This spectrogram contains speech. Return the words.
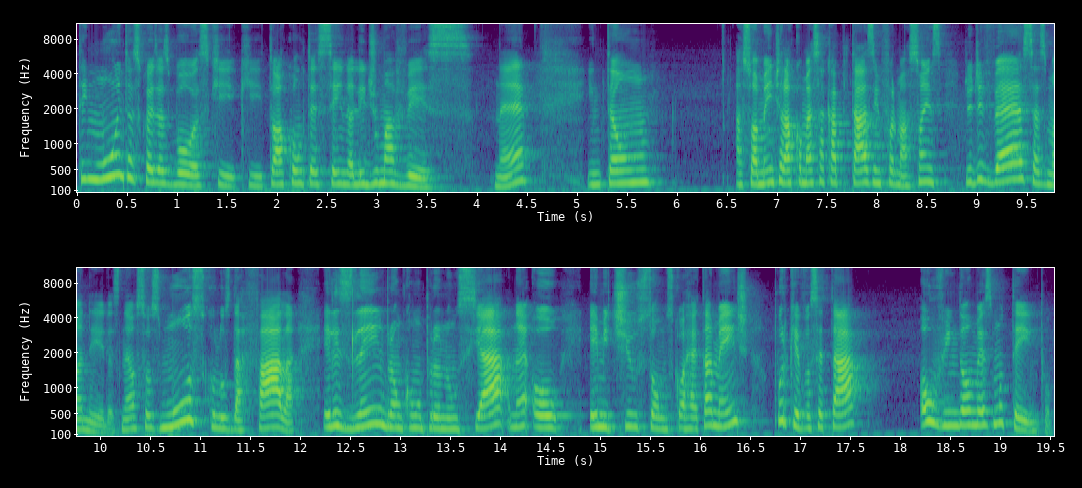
Tem muitas coisas boas que estão acontecendo ali de uma vez, né? Então, a sua mente ela começa a captar as informações de diversas maneiras, né? Os seus músculos da fala, eles lembram como pronunciar, né? Ou emitir os sons corretamente, porque você está ouvindo ao mesmo tempo.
